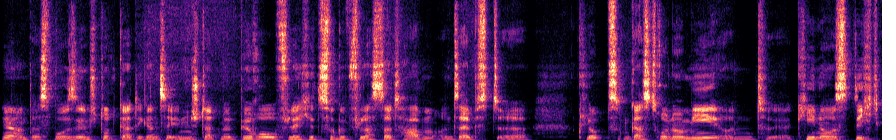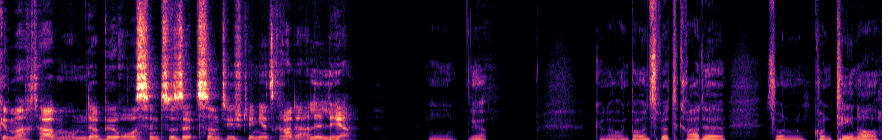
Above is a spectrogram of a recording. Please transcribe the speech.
Ja, und das, wo sie in Stuttgart die ganze Innenstadt mit Bürofläche zugepflastert haben und selbst äh, Clubs und Gastronomie und äh, Kinos dicht gemacht haben, um da Büros hinzusetzen und die stehen jetzt gerade alle leer. Hm, ja, genau. Und bei uns wird gerade so ein Containerdorf,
